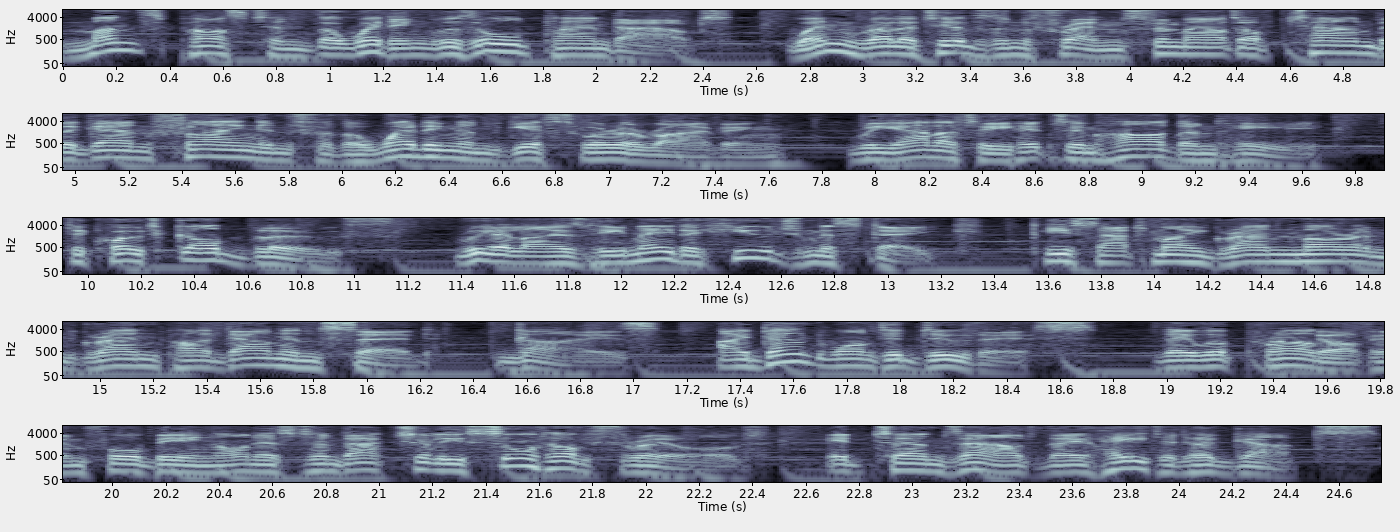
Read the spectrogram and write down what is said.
Months passed and the wedding was all planned out. When relatives and friends from out of town began flying in for the wedding and gifts were arriving, reality hit him hard and he, to quote Gob Bluth, realized he made a huge mistake. He sat my grandma and grandpa down and said, guys, I don't want to do this. They were proud of him for being honest and actually sort of thrilled. It turns out they hated her guts.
